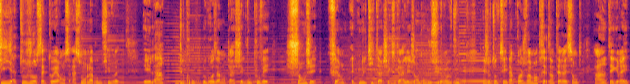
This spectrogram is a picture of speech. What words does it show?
s'il y a toujours cette cohérence, à ce moment-là, vous me suivrez. Et là, du coup, le gros avantage, c'est que vous pouvez changer, faire être multitâche, etc. Les gens vont vous suivre vous. Et je trouve que c'est une approche vraiment très intéressante à intégrer,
